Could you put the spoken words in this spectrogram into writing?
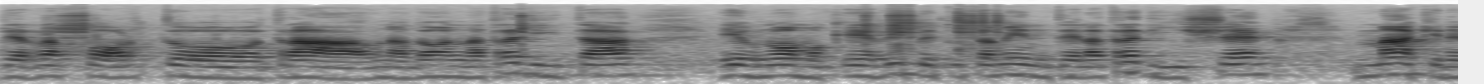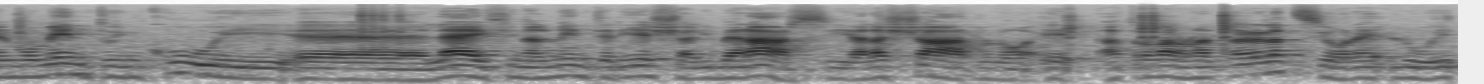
del rapporto tra una donna tradita e un uomo che ripetutamente la tradisce ma che nel momento in cui eh, lei finalmente riesce a liberarsi, a lasciarlo e a trovare un'altra relazione, lui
